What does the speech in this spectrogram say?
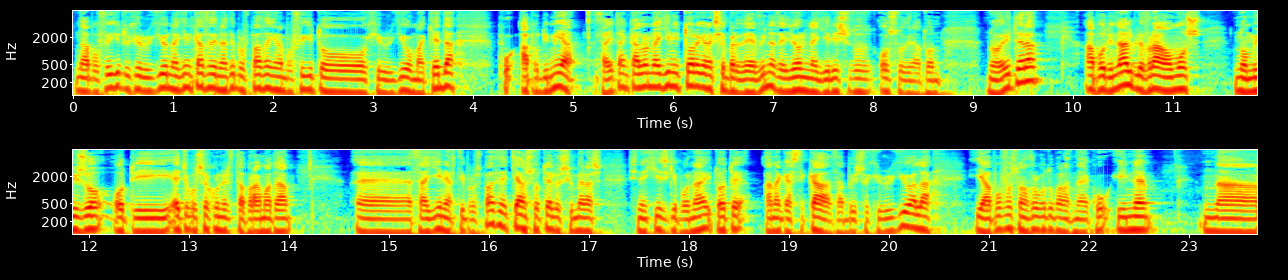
να αποφύγει το χειρουργείο, να γίνει κάθε δυνατή προσπάθεια για να αποφύγει το χειρουργείο Μακέντα. Που από τη μία θα ήταν καλό να γίνει τώρα για να ξεμπερδεύει, να τελειώνει να γυρίσει όσο το δυνατόν νωρίτερα. Από την άλλη πλευρά όμως νομίζω ότι έτσι όπως έχουν έρθει τα πράγματα ε, θα γίνει αυτή η προσπάθεια και αν στο τέλος της ημέρας συνεχίζει και πονάει τότε αναγκαστικά θα μπει στο χειρουργείο αλλά η απόφαση του ανθρώπου του Παναθηναϊκού είναι να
